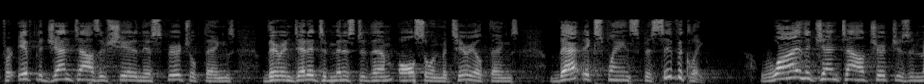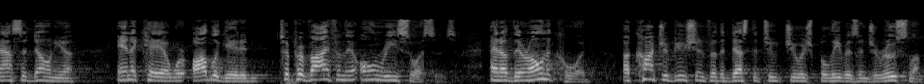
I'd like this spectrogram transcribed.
for if the Gentiles have shared in their spiritual things, they're indebted to minister to them also in material things, that explains specifically why the Gentile churches in Macedonia and Achaia were obligated to provide from their own resources and of their own accord a contribution for the destitute Jewish believers in Jerusalem.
